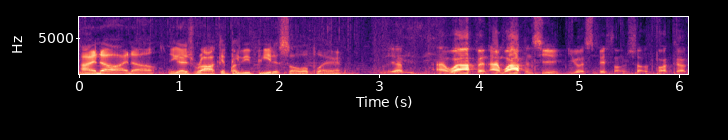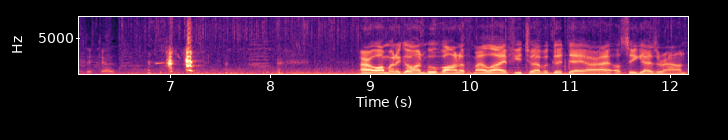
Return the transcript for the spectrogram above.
I know, I know. You guys rocket PvP to solo player. Yep. And what happened? And what happened to you? You got spit on. Shut the fuck up, dickhead. All right, well, I'm gonna go and move on with my life. You two have a good day. All right, I'll see you guys around.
